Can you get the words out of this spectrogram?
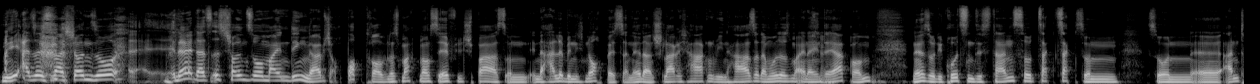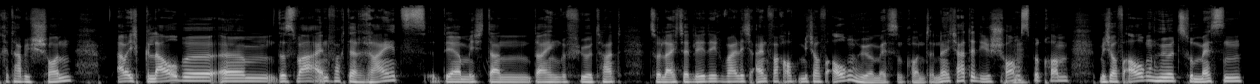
nee, also es war schon so, äh, ne, das ist schon so mein Ding, da habe ich auch Bock drauf und das macht mir auch sehr viel Spaß und in der Halle bin ich noch besser, ne, dann schlage ich Haken wie ein Hase, da muss erst mal einer hinterherkommen, ne, so die kurzen Distanz, so zack, zack, so ein, so ein äh, Antritt habe ich schon, aber ich glaube, ähm, das war einfach der Reiz, der mich dann dahin geführt hat zur Leichtathletik, weil ich einfach auf, mich auf Augenhöhe messen konnte. Ne? Ich hatte die Chance bekommen, mich auf Augenhöhe zu messen,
